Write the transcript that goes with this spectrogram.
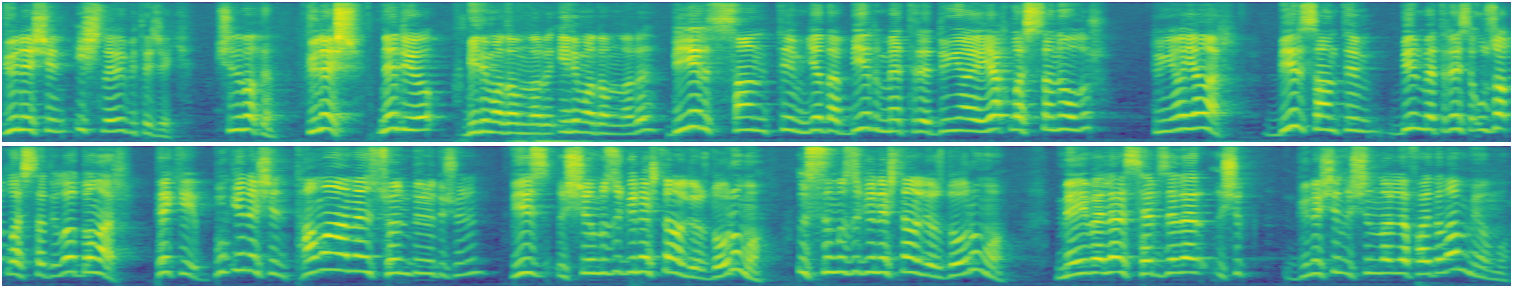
güneşin işlevi bitecek. Şimdi bakın güneş ne diyor bilim adamları, ilim adamları? Bir santim ya da bir metre dünyaya yaklaşsa ne olur? Dünya yanar. Bir santim, bir metre neyse uzaklaşsa diyorlar donar. Peki bu güneşin tamamen söndüğünü düşünün. Biz ışığımızı güneşten alıyoruz doğru mu? Isımızı güneşten alıyoruz doğru mu? Meyveler, sebzeler ışık güneşin ışınlarıyla faydalanmıyor mu?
